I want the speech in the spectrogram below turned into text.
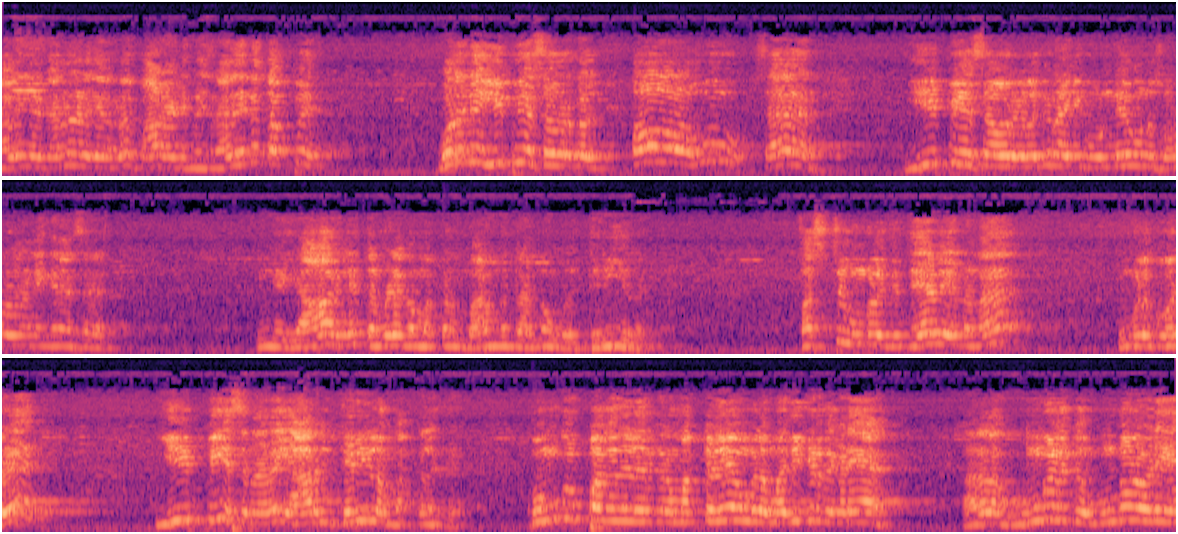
கலைஞர் கருணாநிதி அவர்கள் பாராட்டி பேசுறாரு அது என்ன தப்பு? உடனே இபிஎஸ் அவர்கள் ஓ ஊ சார் இபிஎஸ் அவர்களுக்கு நான் இன்னைக்கு ஒன்னே ஒன்று சொல்லணும்னு நினைக்கிறேன் சார். இங்க யாருன்னே தமிழக மக்கள் மறந்துட்டாங்க உங்களுக்கு தெரியல. ஃபர்ஸ்ட் உங்களுக்கு தேவை என்னன்னா உங்களுக்கு ஒரு இபிஎஸ் யாருன்னு தெரியல மக்களுக்கு. கொங்கு பகுதியில் இருக்கிற மக்களே உங்களை மதிக்கிறது கிடையாது. அதனால உங்களுக்கு உங்களுடைய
